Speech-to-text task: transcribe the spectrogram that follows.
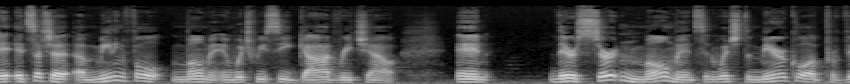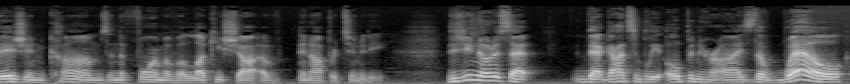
it, it's such a, a meaningful moment in which we see God reach out, and there are certain moments in which the miracle of provision comes in the form of a lucky shot of an opportunity. Did you notice that that God simply opened her eyes? The well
